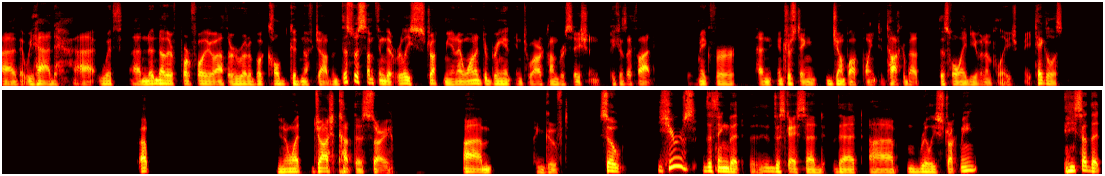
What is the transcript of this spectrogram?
uh, that we had uh, with another portfolio author who wrote a book called Good Enough Job. And this was something that really struck me, and I wanted to bring it into our conversation because I thought it would make for an interesting jump off point to talk about this whole idea of an employee journey. Take a listen. Oh, you know what? Josh cut this. Sorry. Um, I goofed. So here's the thing that this guy said that uh, really struck me he said that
